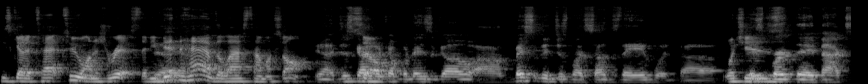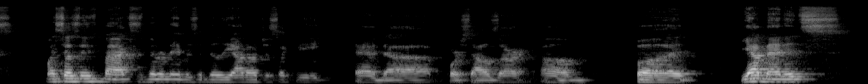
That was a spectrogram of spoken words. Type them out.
he's got a tattoo on his wrist that he yeah, didn't have the last time I saw him. Yeah, just got so, it a couple days ago. Um, basically, just my son's name with uh, which his is birthday, Max. My son's name is Max. His middle name is Emiliano, just like me, and uh, of course Salazar. Um, but yeah, man, it's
